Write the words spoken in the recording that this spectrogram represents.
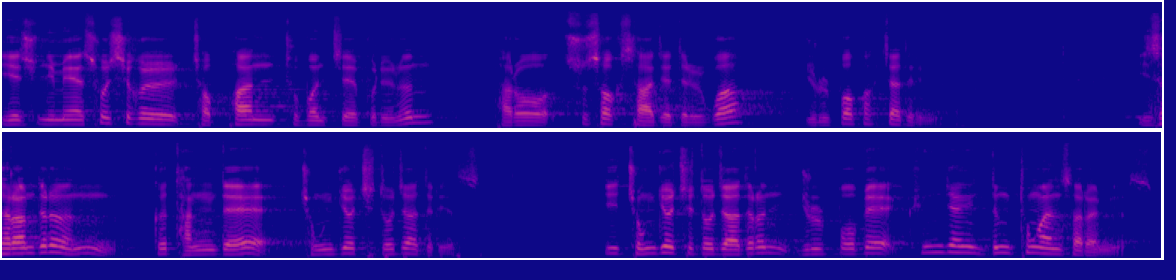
예수님의 소식을 접한 두 번째 부류는 바로 수석 사제들과 율법 학자들입니다. 이 사람들은 그 당대 종교 지도자들이었어요. 이 종교 지도자들은 율법에 굉장히 능통한 사람이었어요.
